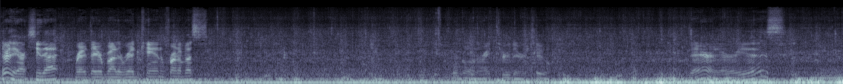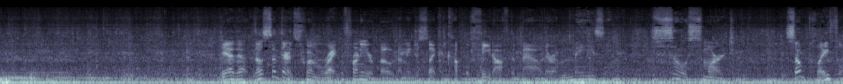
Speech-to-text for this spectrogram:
There they are. See that? Right there by the red can in front of us. We're going right through there too. There, there he is. Yeah, they'll sit there and swim right in front of your boat. I mean, just like a couple feet off the bow. They're amazing. So smart. So playful.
